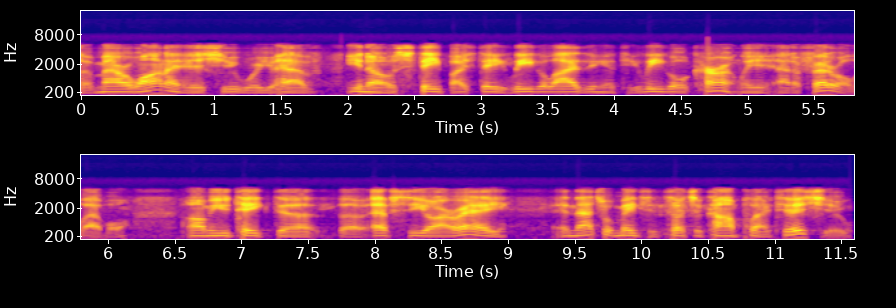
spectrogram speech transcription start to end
the marijuana issue where you have you know, state by state legalizing it's illegal currently at a federal level. Um, you take the, the FCRA, and that's what makes it such a complex issue.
